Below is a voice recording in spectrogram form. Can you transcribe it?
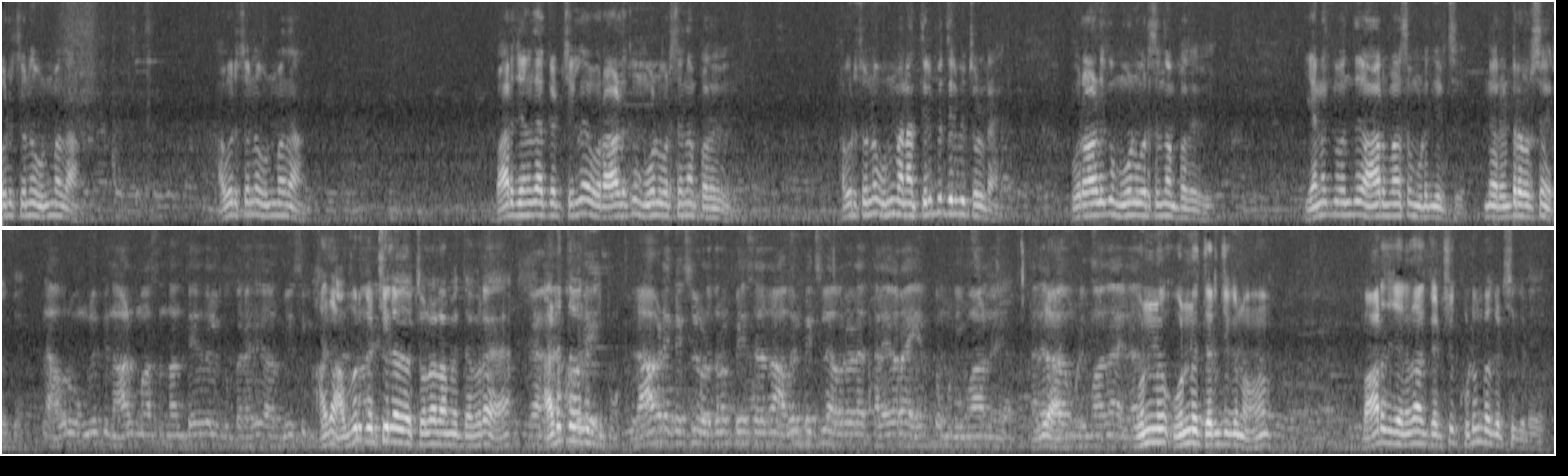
அவர் சொன்ன உண்மைதான். அவர் சொன்ன உண்மைதான். பாரதிய ஜனதா கட்சியில் ஒரு ஆளுக்கு மூணு வருஷம் தான் பதவி. அவர் சொன்ன உண்மை நான் திருப்பி திருப்பி சொல்கிறேன் ஒரு ஆளுக்கு மூணு வருஷம் தான் பதவி. எனக்கு வந்து ஆறு மாதம் முடிஞ்சிருச்சு. இன்னும் ரெண்டரை வருஷம் இருக்குது இல்ல அவர் உங்களுக்கு நாலு மாசம் தான் தேர்தலுக்கு பிறகு அது அவர் கட்சியில் சொல்லலாமே தவிர அடுத்தவங்க இப்போ திராவிட கட்சியில ஒரு தடவை பேசுறதும் அவர் கட்சியில அவரோட தலைவரா ஏற்க முடியுமான்னு தலைவராக முடியுமா தான் ஒன்று ஒன்று தெரிஞ்சுக்கணும். பாரதிய ஜனதா கட்சி குடும்ப கட்சி கிடையாது.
